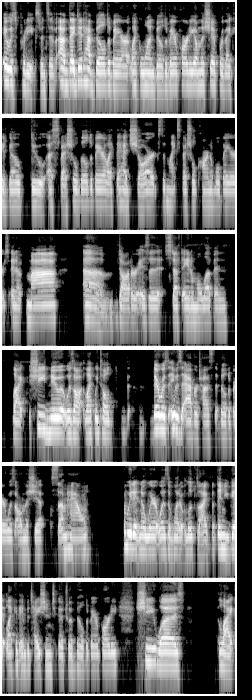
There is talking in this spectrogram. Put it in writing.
it was pretty expensive. Um, they did have Build a Bear, like one Build a Bear party on the ship where they could go do a special Build a Bear. Like they had sharks and like special carnival bears. And uh, my um daughter is a stuffed animal loving. Like she knew it was on. Like we told, there was it was advertised that Build a Bear was on the ship somehow. And we didn't know where it was and what it looked like but then you get like an invitation to go to a build a bear party. She was like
